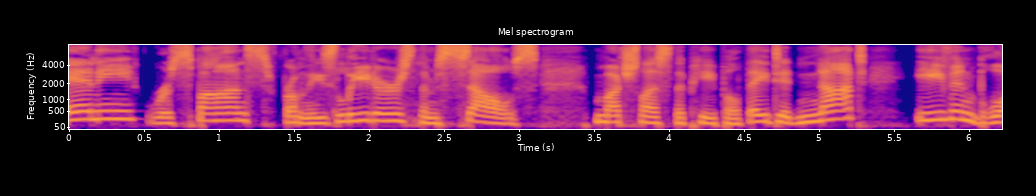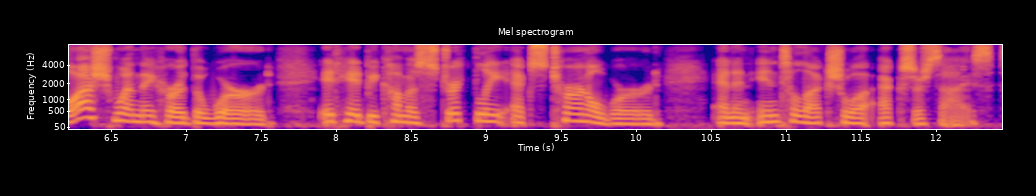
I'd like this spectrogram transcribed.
any response from these leaders themselves, much less the people. They did not even blush when they heard the word. It had become a strictly external word and an intellectual exercise.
